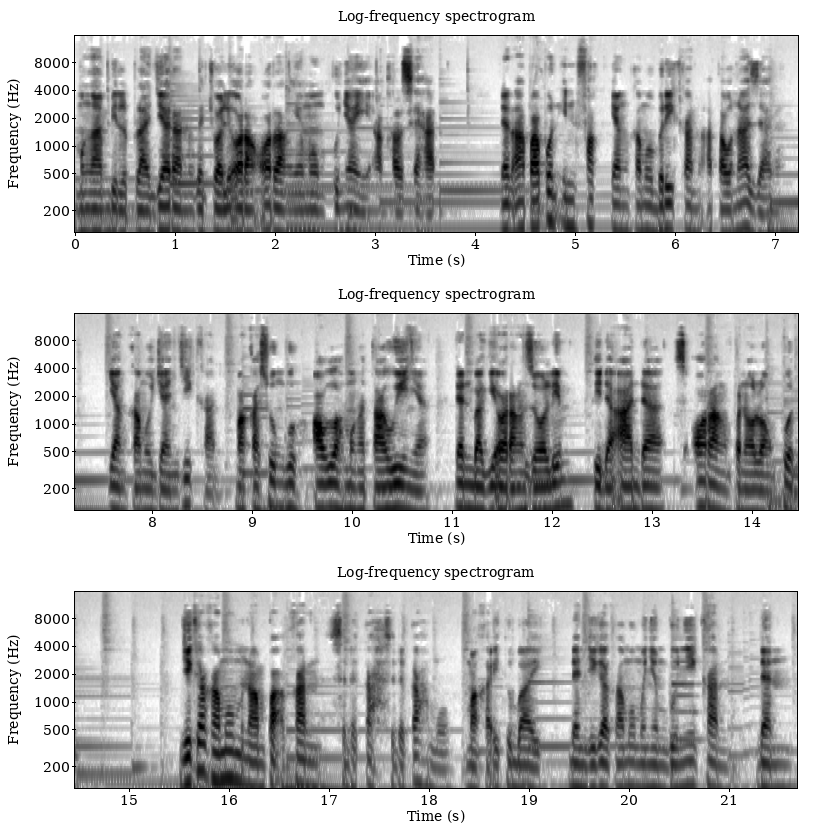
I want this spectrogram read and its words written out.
mengambil pelajaran kecuali orang-orang yang mempunyai akal sehat. Dan apa pun infak yang kamu berikan atau nazar yang kamu janjikan, maka sungguh Allah mengetahuinya dan bagi orang zolim tidak ada seorang penolong pun. Jika kamu menampakkan sedekah-sedekahmu, maka itu baik. Dan jika kamu menyembunyikan dan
